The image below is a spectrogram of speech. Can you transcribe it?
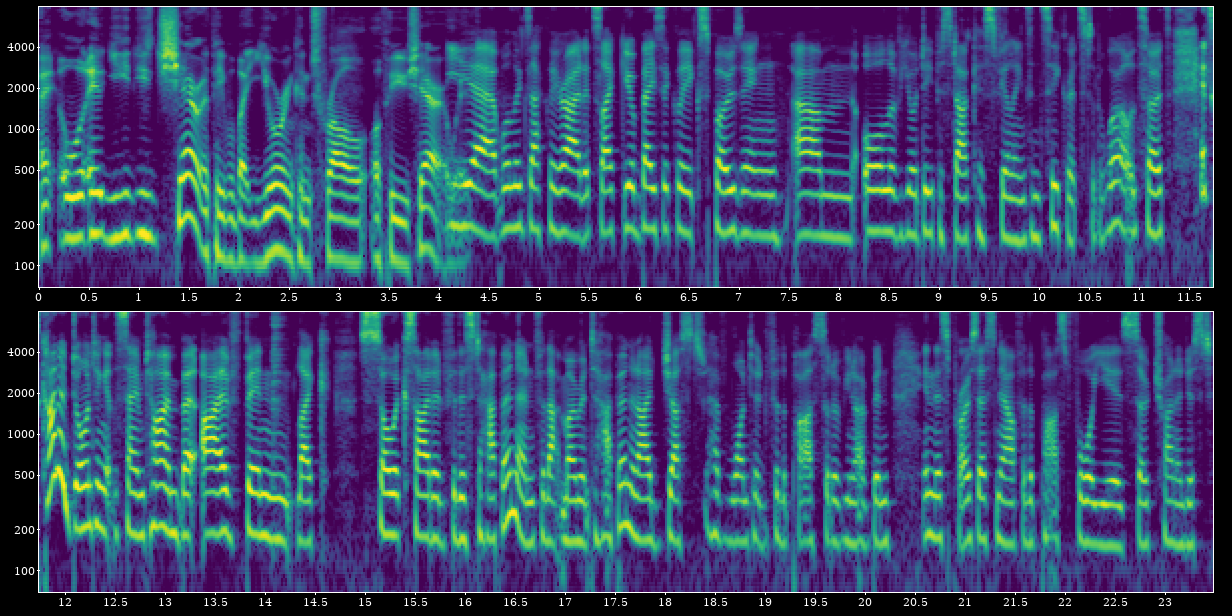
uh, well, you you share it with people, but you're in control of who you share it with? Yeah, well, exactly right. It's like you're basically exposing um, all of your deepest, darkest feelings and secrets to the world. So it's it's kind of daunting at the same time. But I've been like so excited for this to happen and for that moment to happen. And I just have wanted for the past sort of you know I've been in this process now for the past four years. So trying to just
